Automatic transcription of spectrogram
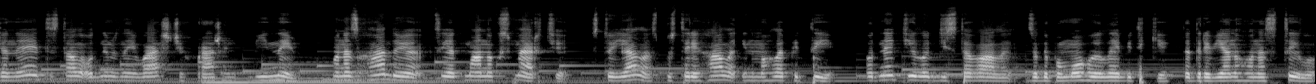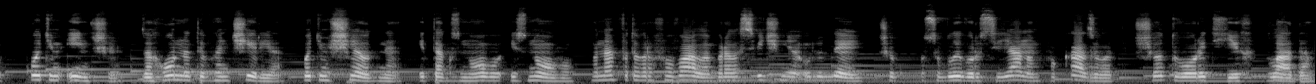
Для неї це стало одним з найважчих вражень війни. Вона згадує це як манок смерті. Стояла, спостерігала і не могла піти. Одне тіло діставали за допомогою лебідки та дерев'яного настилу, потім інше загорнуте в ганчір'я, потім ще одне, і так знову і знову. Вона фотографувала, брала свідчення у людей, щоб особливо росіянам показувати, що творить їх влада.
